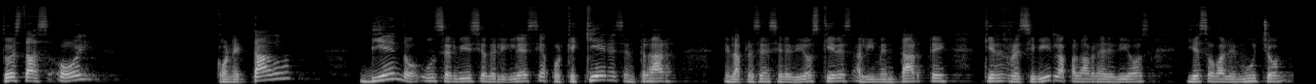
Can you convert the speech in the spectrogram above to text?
Tú estás hoy conectado, viendo un servicio de la iglesia porque quieres entrar en la presencia de Dios, quieres alimentarte, quieres recibir la palabra de Dios y eso vale mucho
